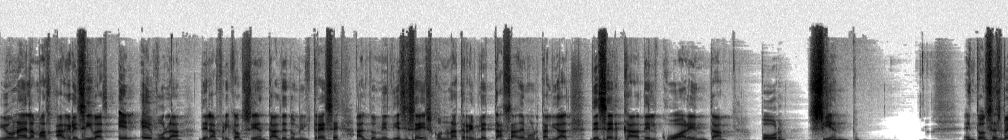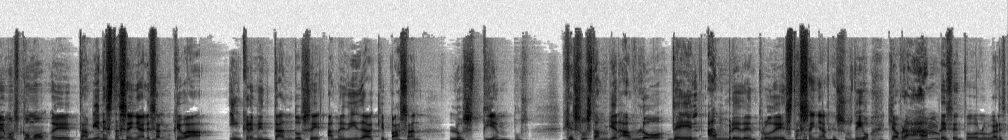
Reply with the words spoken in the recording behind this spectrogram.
y una de las más agresivas, el ébola del África Occidental de 2013 al 2016 con una terrible tasa de mortalidad de cerca del 40%. Entonces vemos cómo eh, también esta señal es algo que va incrementándose a medida que pasan los tiempos. Jesús también habló del hambre dentro de esta señal. Jesús dijo que habrá hambres en todos los lugares.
